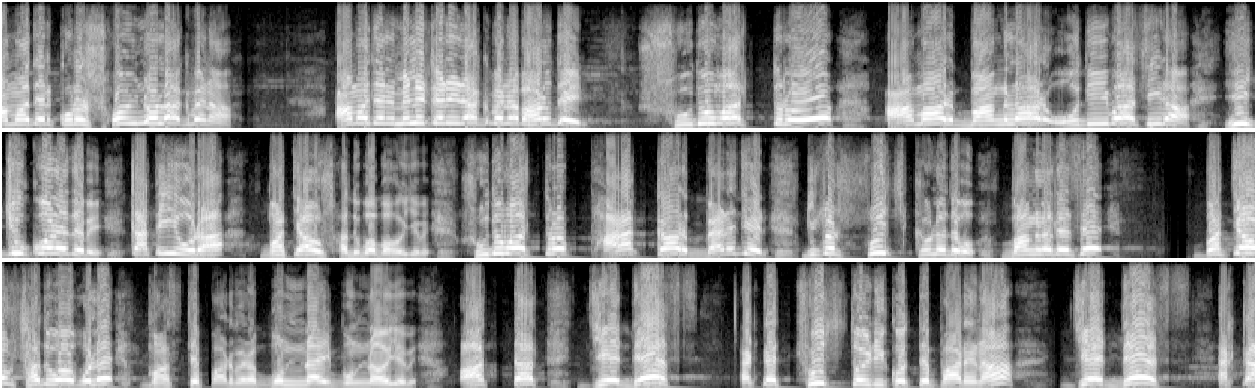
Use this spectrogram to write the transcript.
আমাদের কোনো সৈন্য লাগবে না। আমাদের মিলিটারি রাখবে না ভারতের শুধুমাত্র আমার বাংলার অধিবাসীরা হিচু করে দেবে, তাতেই ওরা বাঁচাও সাধু বাবা হয়ে যাবে। শুধুমাত্র ফারাক্কার ব্যারেজের দুটো সুইচ খুলে দেবো, বাংলাদেশে বাঁচাও সাধু বাবা বলে বাঁচতে পারবে না, বন্যায় বন্যা হয়ে যাবে। অর্থাৎ যে দেশ একটা ছুঁচ তৈরি করতে পারে না। যে দেশ একটা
